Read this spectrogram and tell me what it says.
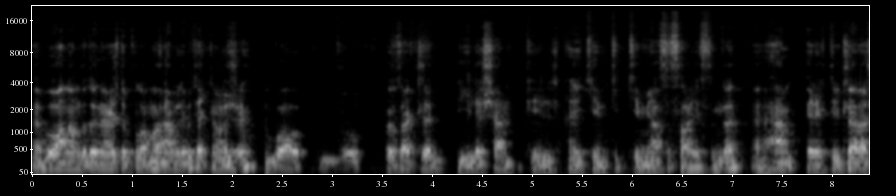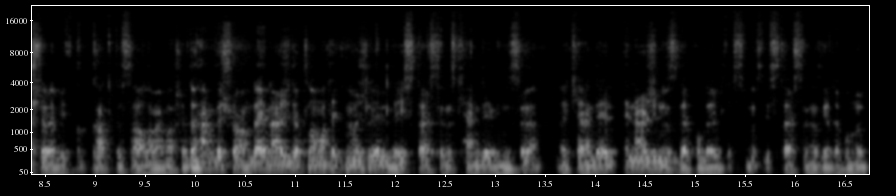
E, bu anlamda da enerji depolama önemli bir teknoloji. Bu, bu vote. Özellikle iyileşen pil kim, kim- kimyası sayesinde e, hem elektrikli araçlara bir katkı sağlamaya başladı hem de şu anda enerji depolama teknolojileriyle isterseniz kendi evinizi, e, kendi en- enerjinizi depolayabilirsiniz. İsterseniz ya da bunu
